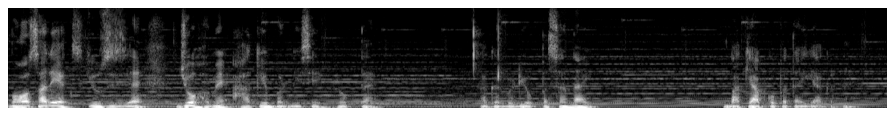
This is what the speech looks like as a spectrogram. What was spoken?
बहुत सारे एक्सक्यूजेज हैं जो हमें आगे बढ़ने से रोकता है। अगर वीडियो पसंद आई, बाकी आपको पता ही क्या करना है।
